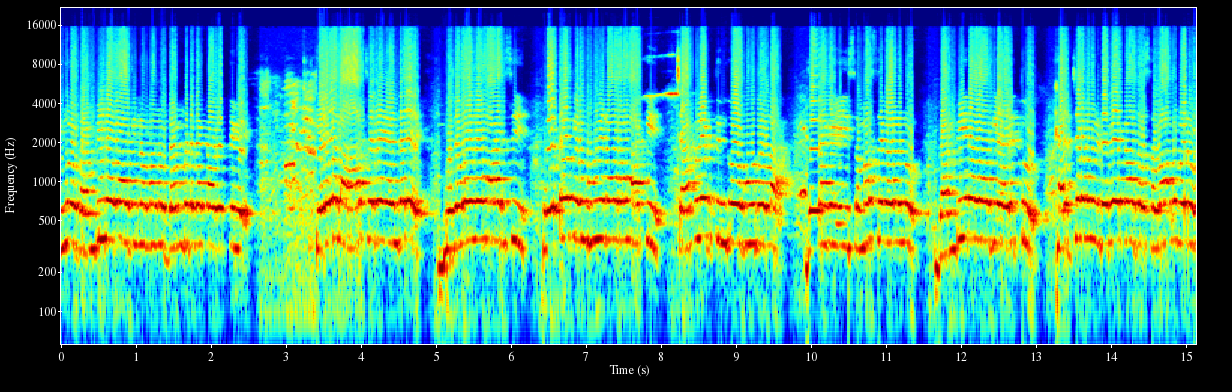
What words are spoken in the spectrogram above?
ಇನ್ನೂ ಗಂಭೀರವಾಗಿ ನಮ್ಮನ್ನು ಬೆಂಬಿಡಬೇಕಾಗುತ್ತಿವೆ. ಕೇವಲ ಆಚರಣೆ ಎಂದರೆ ಭುಜವನ್ನು ಹಾರಿಸಿ ಫೋಟೋಕ್ಕೆ ಹೂವಿನ ಹಾಕಿ ಚಾಕ್ಲೇಟ್ ತಿಂದು ಹೋಗುವುದಲ್ಲ? ಜೊತೆಗೆ ಈ ಸಮಸ್ಯೆಗಳನ್ನು ಗಂಭೀರವಾಗಿ ಅರಿತು ಹೆಜ್ಜೆಗಳು ಇಡಬೇಕಾದ ಸವಾಲುಗಳು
